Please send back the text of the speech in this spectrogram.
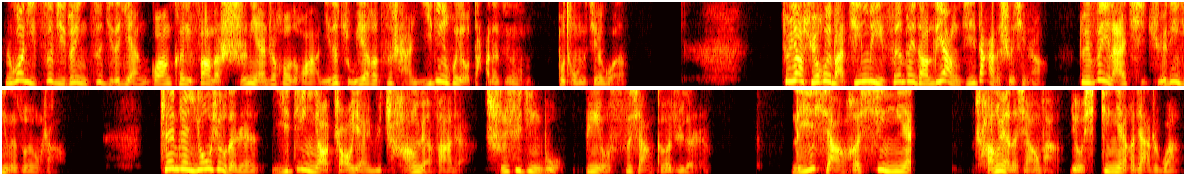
如果你自己对你自己的眼光可以放到十年之后的话，你的主业和资产一定会有大的这种不同的结果的。就要学会把精力分配到量级大的事情上，对未来起决定性的作用上。真正优秀的人一定要着眼于长远发展、持续进步，并有思想格局的人，理想和信念、长远的想法，有信念和价值观。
